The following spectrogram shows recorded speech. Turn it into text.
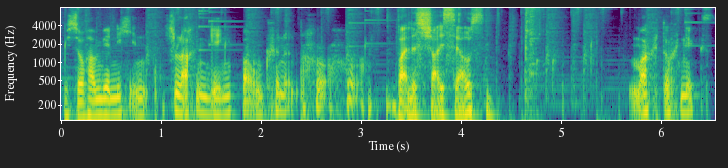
Wieso haben wir nicht in flachen Gegend bauen können? Weil es scheiße aussieht. Macht doch nichts.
